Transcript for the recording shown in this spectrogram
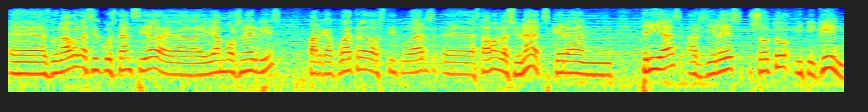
Eh, es donava la circumstància de que hi havia molts nervis perquè quatre dels titulars eh, estaven lesionats, que eren Trias, Argilés, Soto i Piquín.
